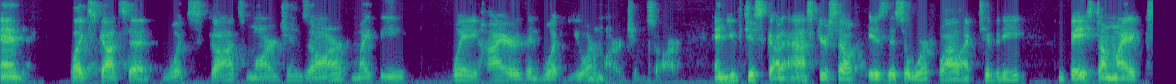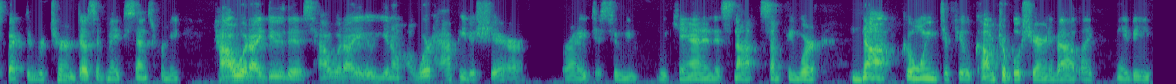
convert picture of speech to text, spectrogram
And like Scott said, what Scott's margins are might be way higher than what your margins are. And you've just got to ask yourself, is this a worthwhile activity? Based on my expected return, does it make sense for me? How would I do this? How would I, you know, we're happy to share, right? Assuming we can, and it's not something we're not going to feel comfortable sharing about, like maybe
